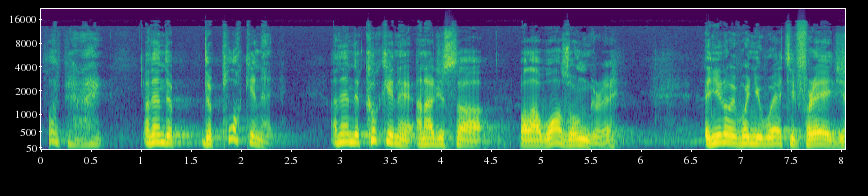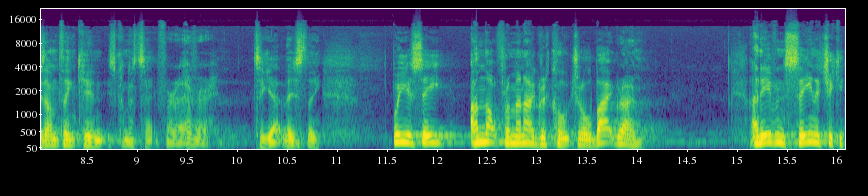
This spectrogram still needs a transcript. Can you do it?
flipping out. And then they're, they're plucking it. And then they're cooking it. And I just thought, well, I was hungry. And you know, when you waited for ages, I'm thinking, it's going to take forever to get this thing. But you see, I'm not from an agricultural background. And even seeing a chicken,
